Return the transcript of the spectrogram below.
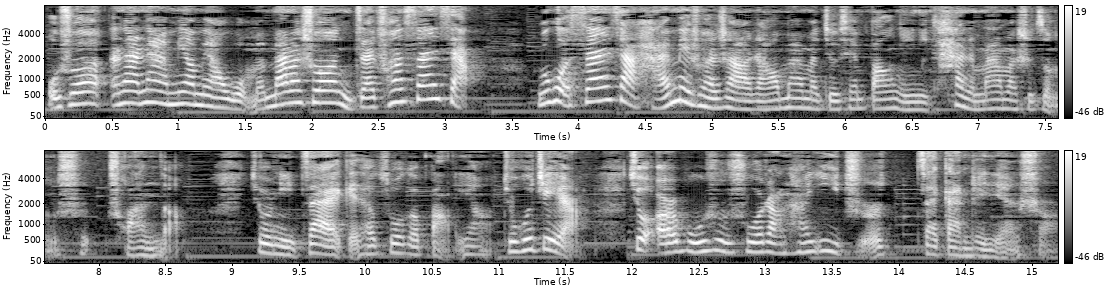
我说那那妙妙，我们妈妈说你再穿三下，如果三下还没穿上，然后妈妈就先帮你，你看着妈妈是怎么是穿的，就是你再给他做个榜样，就会这样，就而不是说让他一直在干这件事儿。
